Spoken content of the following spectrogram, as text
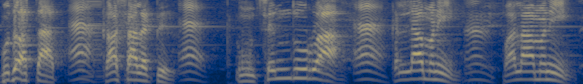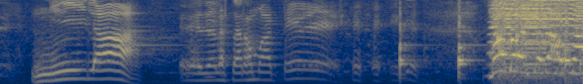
புதாத்தாத். காசாலட்டு செந்தூரா. கல்லாமணி. பலாமணி நீலா இதெல்லாம் தர மாட்டேன் மாம்பழம் வைக்காத அம்மா.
